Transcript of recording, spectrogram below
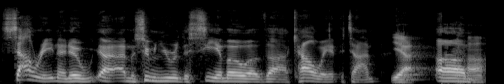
salary, and I know uh, I'm assuming you were the CMO of uh, Callaway at the time. Yeah, um, uh-huh.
